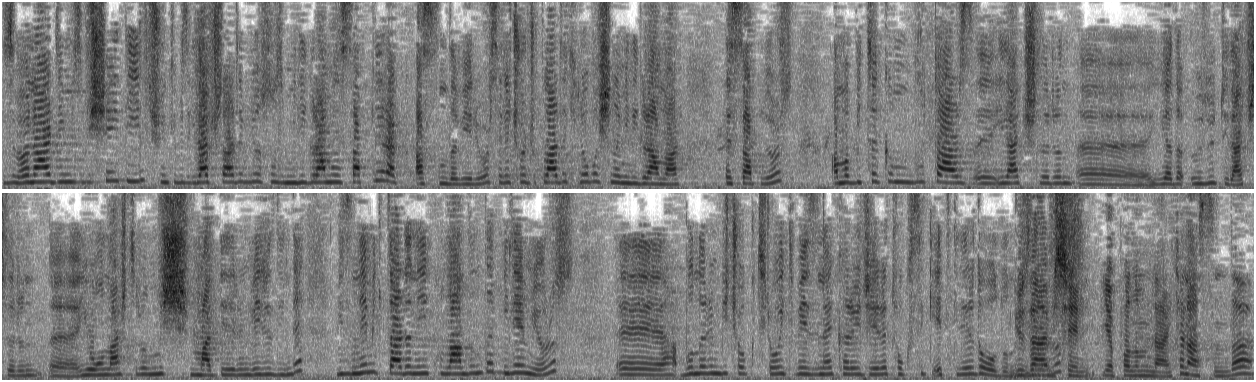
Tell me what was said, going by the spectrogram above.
bizim önerdiğimiz bir şey değil. Çünkü biz ilaçlarda biliyorsunuz miligram hesaplayarak aslında veriyoruz. Hele çocuklarda kilo başına miligramlar hesaplıyoruz. Ama bir takım bu tarz e, ilaçların e, ya da özüt ilaçların e, yoğunlaştırılmış maddelerin verildiğinde biz ne miktarda neyi kullandığını da bilemiyoruz. E, bunların birçok tiroid bezine, karaciğere toksik etkileri de olduğunu Güzel bir biliyoruz. şey yapalım derken aslında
